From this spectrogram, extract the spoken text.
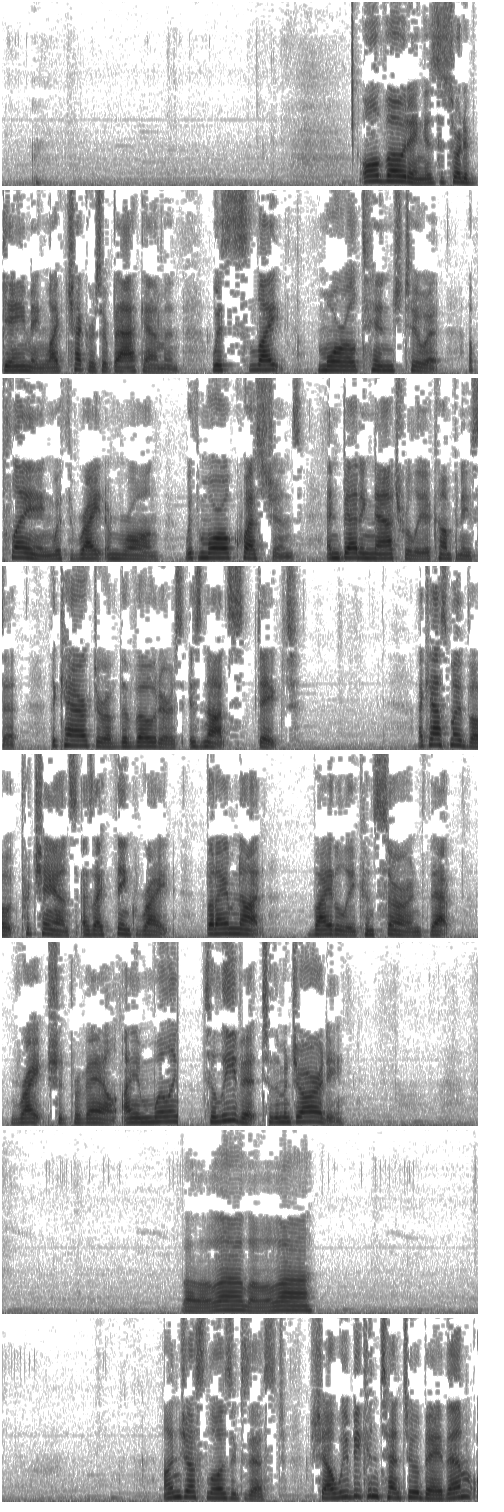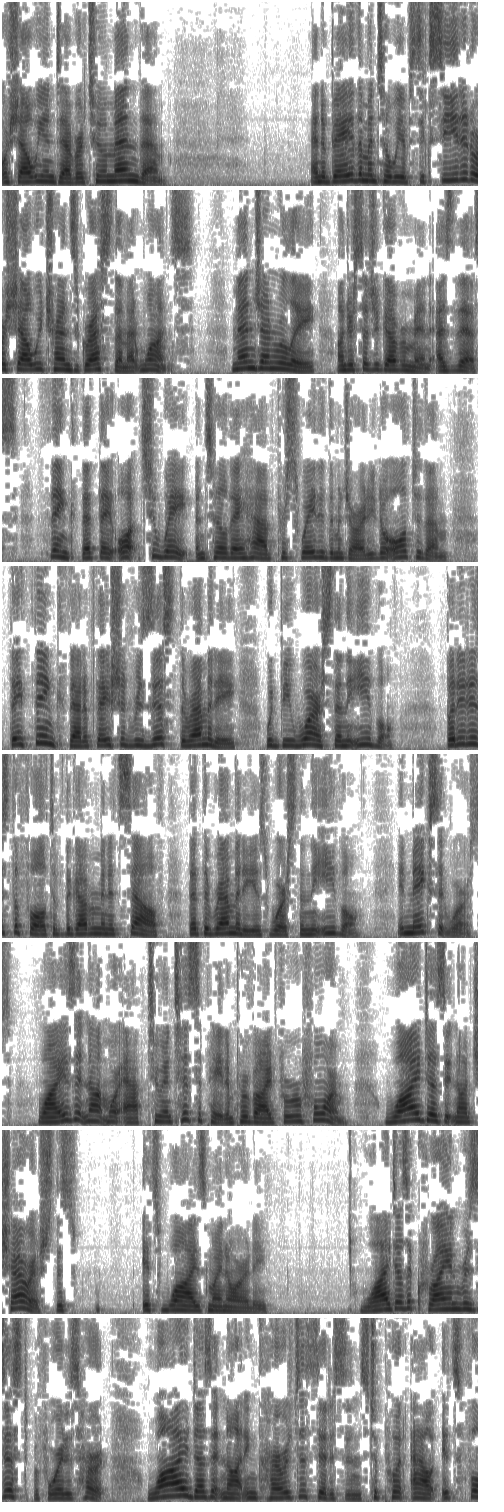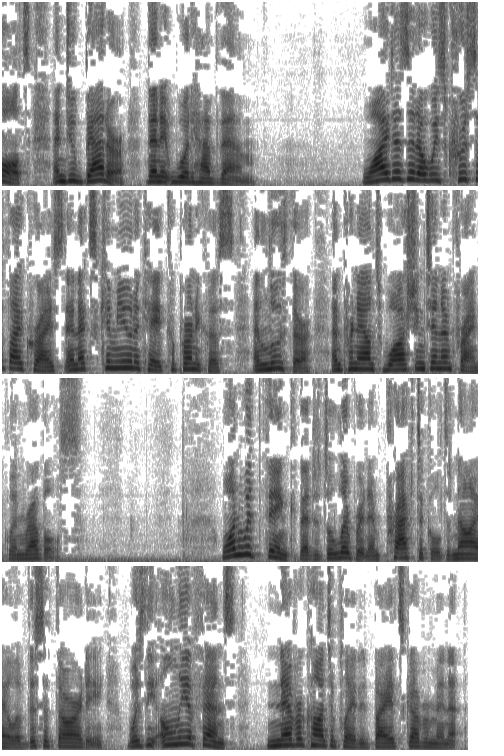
All voting is a sort of gaming, like checkers or backgammon, with slight moral tinge to it, a playing with right and wrong with moral questions, and betting naturally accompanies it. The character of the voters is not staked. I cast my vote, perchance, as I think right, but I am not vitally concerned that right should prevail. I am willing to leave it to the majority. La la la, la la la. Unjust laws exist. Shall we be content to obey them, or shall we endeavor to amend them? and obey them until we have succeeded, or shall we transgress them at once? Men generally, under such a government as this, think that they ought to wait until they have persuaded the majority to alter them. They think that if they should resist, the remedy would be worse than the evil. But it is the fault of the government itself that the remedy is worse than the evil. It makes it worse. Why is it not more apt to anticipate and provide for reform? Why does it not cherish this its wise minority? Why does it cry and resist before it is hurt? Why does it not encourage the citizens to put out its faults and do better than it would have them? Why does it always crucify Christ and excommunicate Copernicus and Luther and pronounce Washington and Franklin rebels? One would think that a deliberate and practical denial of this authority was the only offense never contemplated by its government,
